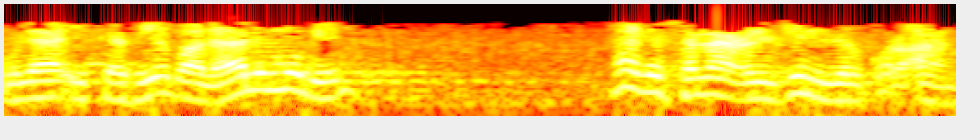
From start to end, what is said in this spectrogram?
أولئك في ضلال مبين. هذا سماع الجن للقرآن.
